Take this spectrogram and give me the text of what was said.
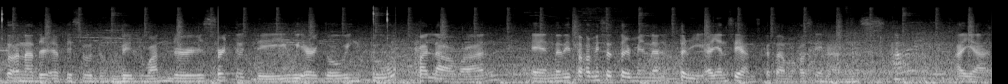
Welcome to another episode of Bill Wonders. For today, we are going to Palawan. And nandito kami sa Terminal 3. Ayan si Hans, kasama ko si Hans. Ayan.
